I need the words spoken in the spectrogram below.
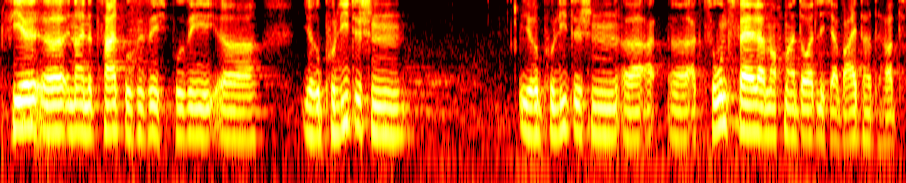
fiel äh, in eine Zeit, wo sie sich, wo sie äh, ihre politischen, ihre politischen äh, äh, Aktionsfelder nochmal deutlich erweitert hat.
